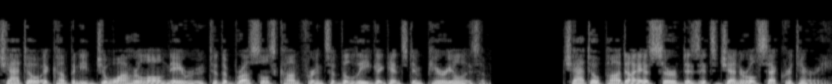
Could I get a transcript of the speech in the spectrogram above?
Chatto accompanied Jawaharlal Nehru to the Brussels Conference of the League Against Imperialism. Chattopadhyaya served as its general secretary.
